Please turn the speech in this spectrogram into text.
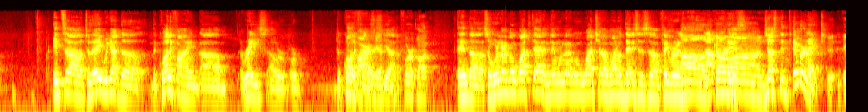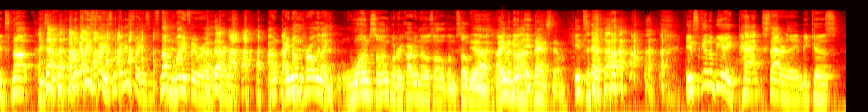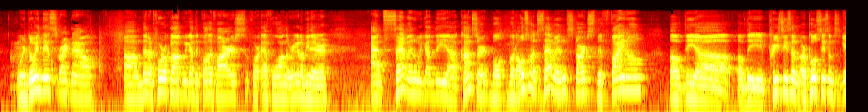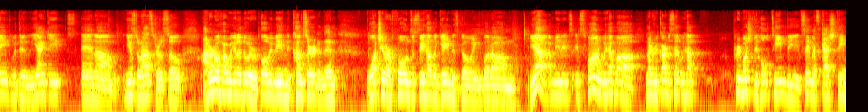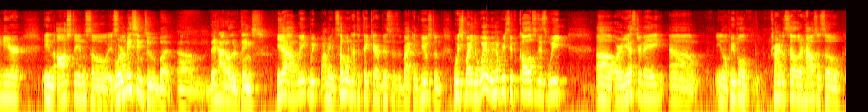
it's uh, today we got the the qualifying um, race or, or the qualifiers, yeah. at four o'clock. And uh, so we're gonna go watch that, and then we're gonna go watch uh, one of Dennis's uh, favorite Oh, uh, artists, on. Justin Timberlake. It- It's not. It's not look at his face. Look at his face. It's not my favorite artist. I, I know probably like one song, but Ricardo knows all of them. So Yeah, I even know It- how to it- dance them. it's it's gonna be a packed Saturday because we're doing this right now. Um, then at four o'clock we got the qualifiers for F1 that we're gonna be there. At seven we got the uh, concert, but but also at seven starts the final of the uh, of the preseason or postseason games between the Yankees and um, Houston Astros. So I don't know how we're gonna do it. We'll probably be in the concert and then watching our phone to see how the game is going. But um, yeah, I mean it's it's fun. We have uh like Ricardo said, we had pretty much the whole team, the same as Cash team here in Austin. So it's We're not- missing two, but um, they had other things. yeah, we, we I mean someone had to take care of business back in Houston, which by the way, we have received calls this week uh, or yesterday, um, you know, people trying to sell their houses. So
